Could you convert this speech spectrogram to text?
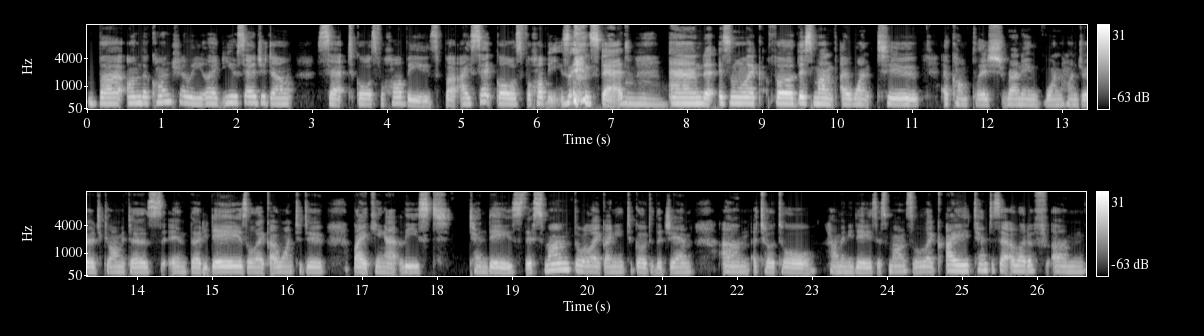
But on the contrary, like you said, you don't set goals for hobbies, but I set goals for hobbies instead. Mhm. And it's more like for this month, I want to accomplish running 100 kilometers in 30 days, or like I want to do biking at least 10 days this month, or like I need to go to the gym um, a total how many days this month. So like I tend to set a lot of um,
